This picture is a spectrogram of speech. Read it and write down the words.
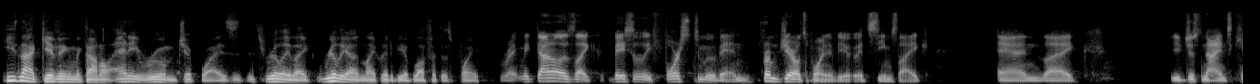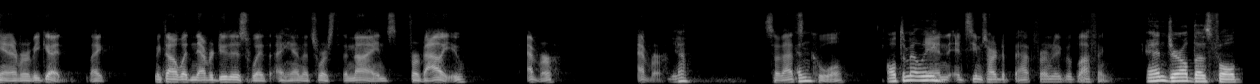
he's not giving McDonald any room chip wise. It's really like really unlikely to be a bluff at this point. Right. McDonald is like basically forced to move in from Gerald's point of view, it seems like. And like, you just nines can't ever be good. Like, McDonald would never do this with a hand that's worse than nines for value, ever, ever. Yeah. So that's And- cool. Ultimately, And it seems hard to have for him to be bluffing. And Gerald does fold.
